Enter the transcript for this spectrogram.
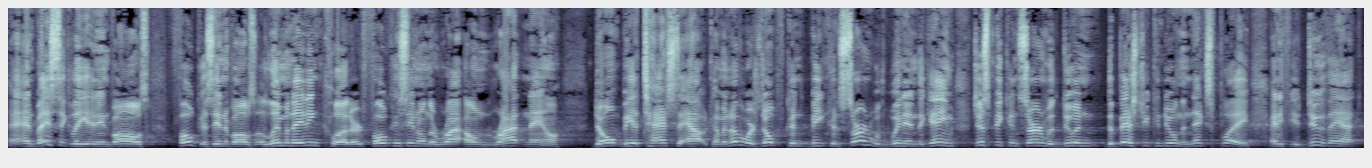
And basically, it involves focus. It involves eliminating clutter, focusing on the right, on right now. Don't be attached to outcome. In other words, don't be concerned with winning the game. Just be concerned with doing the best you can do on the next play. And if you do that,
